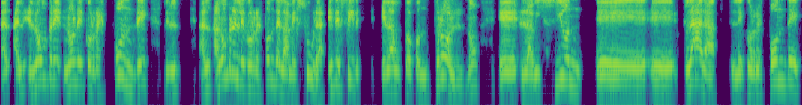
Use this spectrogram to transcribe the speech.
Al, al el hombre no le corresponde, al, al, hombre le corresponde la mesura, es decir, el autocontrol, ¿no? Eh, la visión eh, eh, clara, le corresponde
